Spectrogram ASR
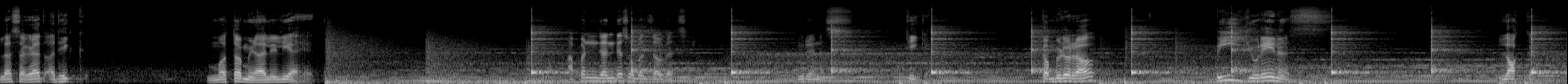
युरेनसला सगळ्यात अधिक मतं मिळालेली आहेत. आपण जनतेसोबत जाऊयात सर युरेनस. ठीक आहे. कम्प्युटर राव बी युरेनस लॉक कर.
